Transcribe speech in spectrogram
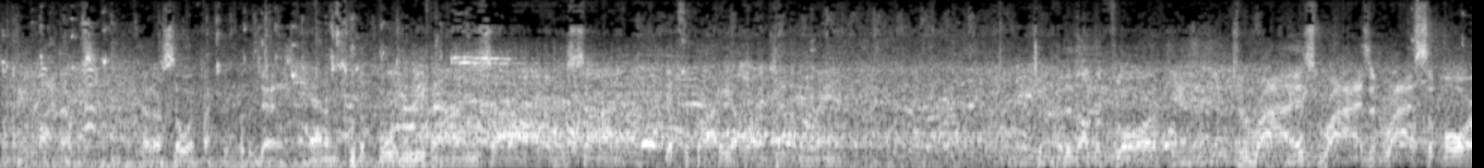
So many lineups that are so effective for the Jazz. Adams with a bully rebound inside. Hassan gets the body up on Ja Morant. To put it on the floor, to rise, rise, and rise some more.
